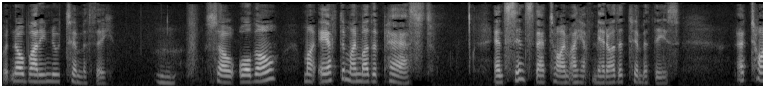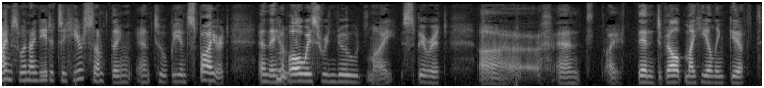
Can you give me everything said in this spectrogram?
But nobody knew Timothy. So although my after my mother passed, and since that time I have met other Timothys, at times when I needed to hear something and to be inspired, and they have Mm. always renewed my spirit, uh, and I then developed my healing gift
